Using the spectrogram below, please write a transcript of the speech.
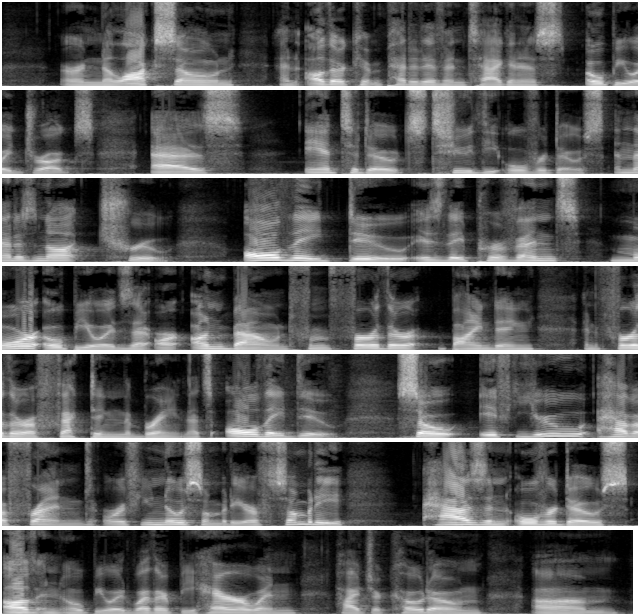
or naloxone and other competitive antagonist opioid drugs as antidotes to the overdose, and that is not true. All they do is they prevent more opioids that are unbound from further binding and further affecting the brain. That's all they do. So if you have a friend or if you know somebody or if somebody has an overdose of an opioid, whether it be heroin, hydrocodone, um,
